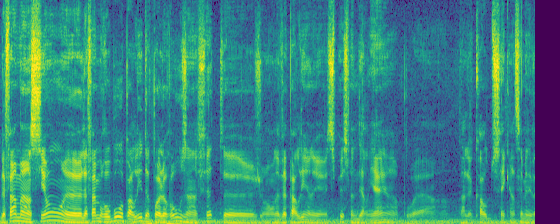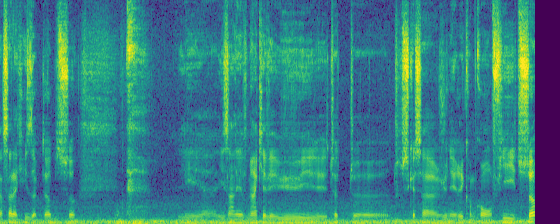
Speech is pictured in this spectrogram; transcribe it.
Le faire mention, euh, la femme robot a parlé de Paul Rose, en fait. on avait parlé un, petit peu la semaine dernière pour, dans le cadre du 50e anniversaire de la crise d'octobre, ça. Les, euh, les enlèvements qu'il y avait eu et tout, euh, tout ce que ça a généré comme conflit et tout ça.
